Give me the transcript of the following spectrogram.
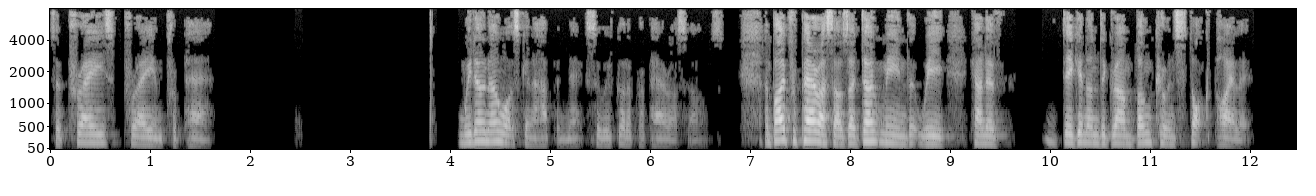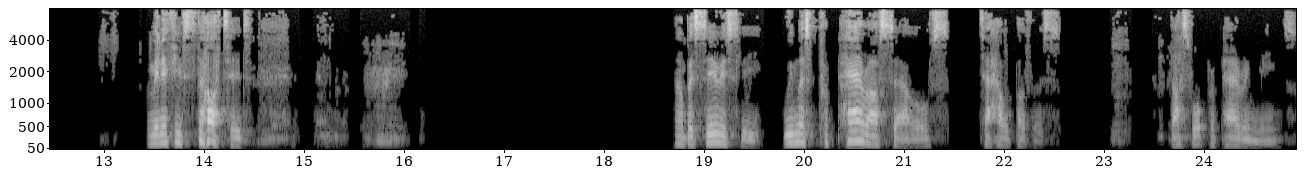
So praise, pray, and prepare. We don't know what's going to happen next, so we've got to prepare ourselves. And by prepare ourselves, I don't mean that we kind of dig an underground bunker and stockpile it. I mean, if you've started. No, but seriously, we must prepare ourselves to help others. That's what preparing means.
